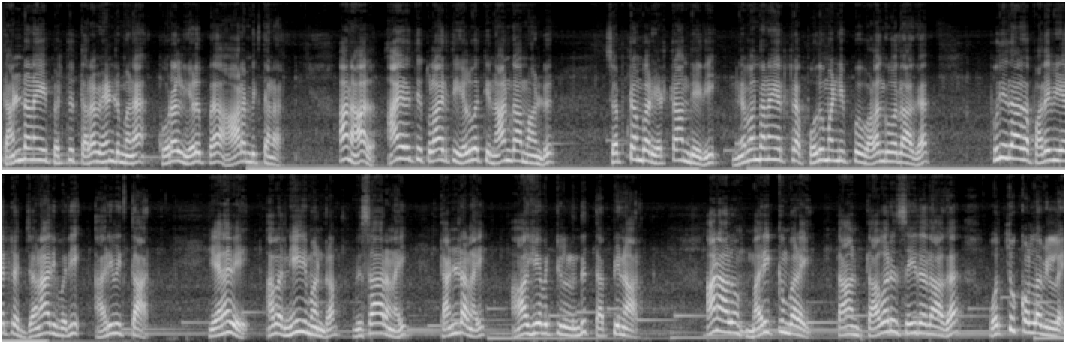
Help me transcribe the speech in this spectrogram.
தண்டனையை பெற்று தர வேண்டுமென குரல் எழுப்ப ஆரம்பித்தனர். ஆனால் ஆயிரத்தி தொள்ளாயிரத்தி எழுபத்தி நான்காம் ஆண்டு செப்டம்பர் எட்டாம் தேதி நிபந்தனையற்ற பொது மன்னிப்பு வழங்குவதாக புதிதாக பதவியேற்ற ஜனாதிபதி அறிவித்தார். எனவே அவர் நீதிமன்றம் விசாரணை தண்டனை ஆகியவற்றிலிருந்து தப்பினார். ஆனாலும் மறிக்கும் வரை தான் தவறு செய்ததாக ஒத்துக்கொள்ளவில்லை.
